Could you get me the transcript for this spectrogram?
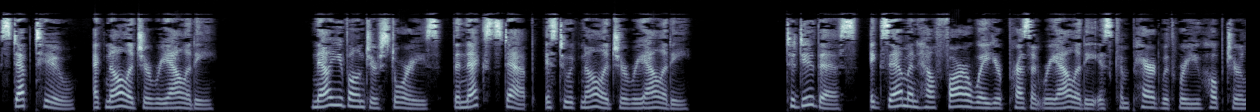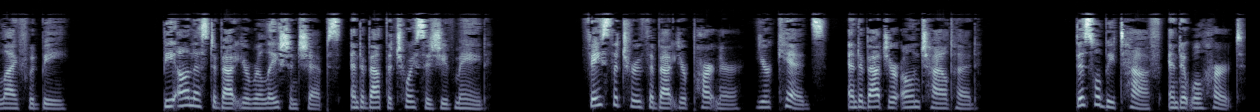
Step 2. Acknowledge your reality. Now you've owned your stories, the next step is to acknowledge your reality. To do this, examine how far away your present reality is compared with where you hoped your life would be. Be honest about your relationships and about the choices you've made. Face the truth about your partner, your kids, and about your own childhood. This will be tough and it will hurt.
